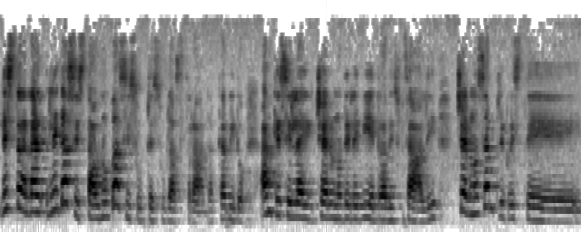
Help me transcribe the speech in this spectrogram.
le, stra- la- le case stavano quasi tutte sulla strada, capito? Anche se lei c'erano delle vie traversali, c'erano sempre queste,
